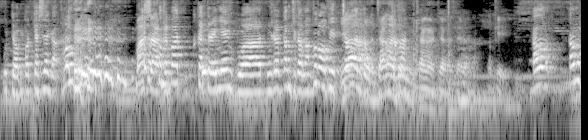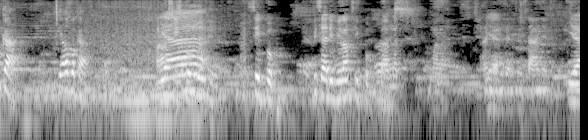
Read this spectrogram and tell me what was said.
Udah podcastnya nggak profit. Masa, Masa ke- tempat kedainya yang buat ngerekam juga nggak profit? Ya, jangan dong. Jangan dong. Jangan, jangan, jangan. Oke. Kalau kamu gak? Ya apa gak? ya sibuk. bisa dibilang sibuk banget malah Hanya dan susahnya. ya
